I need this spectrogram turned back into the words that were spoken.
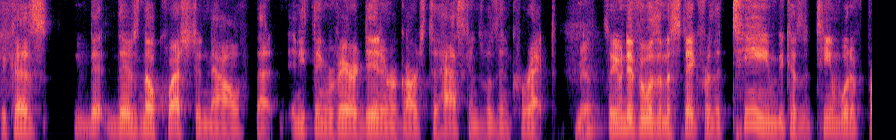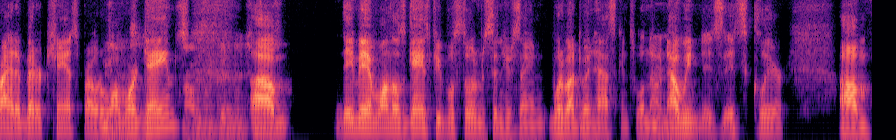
because th- there's no question now that anything Rivera did in regards to Haskins was incorrect. yeah. So even if it was a mistake for the team, because the team would have probably had a better chance, probably would have won more games. Oh my goodness. Um, they may have won those games. People still have been sitting here saying, "What about Dwayne Haskins?" Well, no. Now we it's it's clear. Um,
